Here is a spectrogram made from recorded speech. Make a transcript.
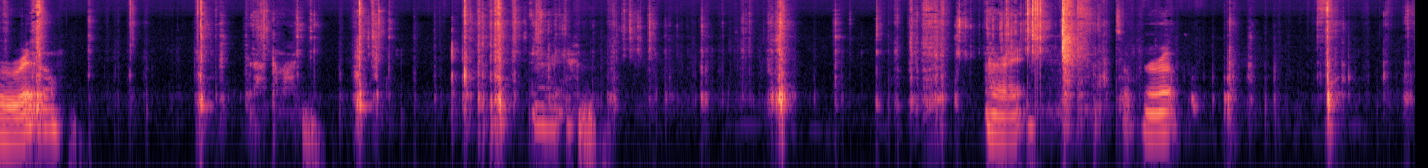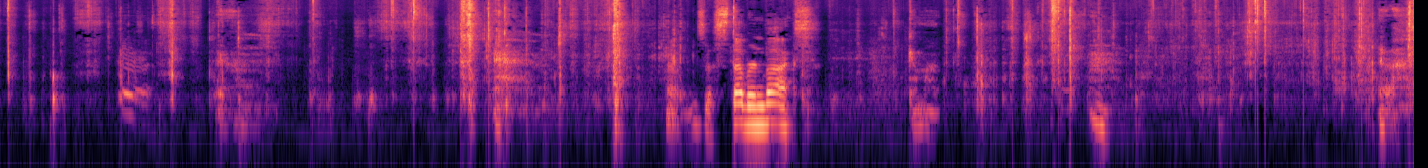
Real. Oh, come on. Alright. Alright. Let's open her up. Oh, it's a stubborn box. Come on. Of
